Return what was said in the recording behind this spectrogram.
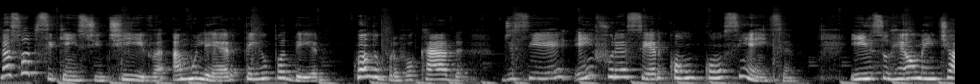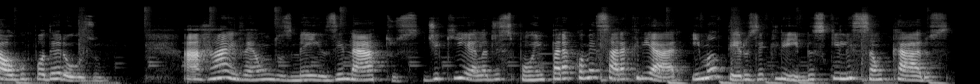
Na sua psique instintiva, a mulher tem o poder, quando provocada, de se enfurecer com consciência. E isso realmente é algo poderoso. A raiva é um dos meios inatos de que ela dispõe para começar a criar e manter os equilíbrios que lhe são caros.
